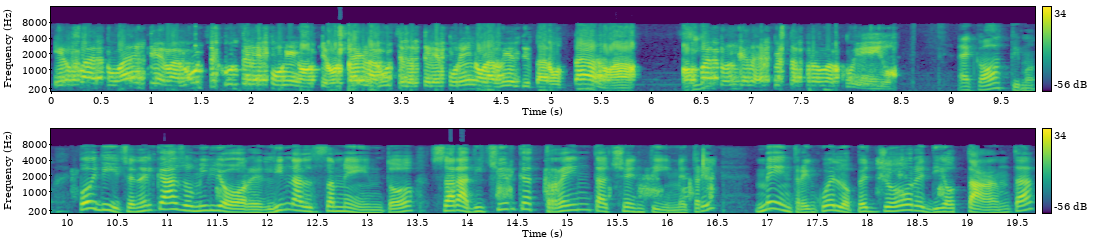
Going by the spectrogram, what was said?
E ho fatto anche la luce col telefonino, che lo sai, la luce del telefonino la vedi da lontano. eh. Ho fatto anche questa prova qui io. Ecco, ottimo. Poi dice, nel caso migliore l'innalzamento sarà di circa 30 cm, mentre in quello peggiore di 80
